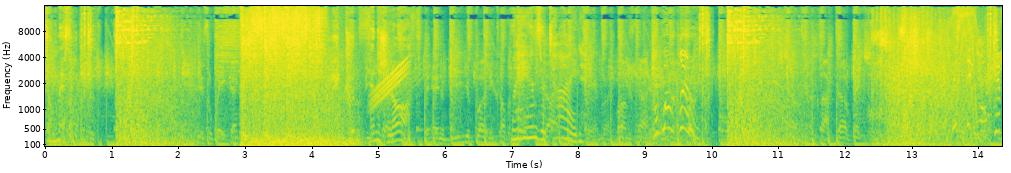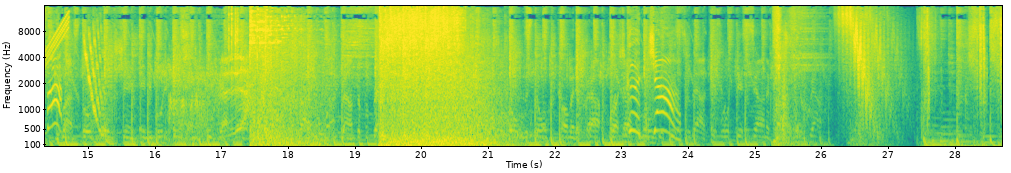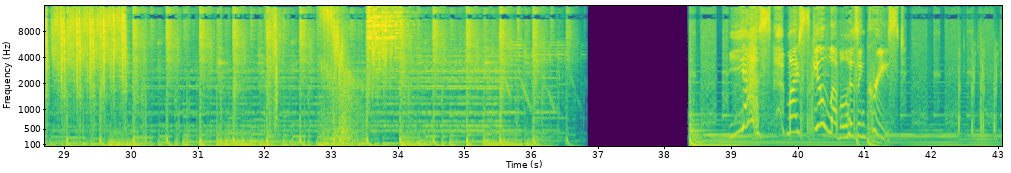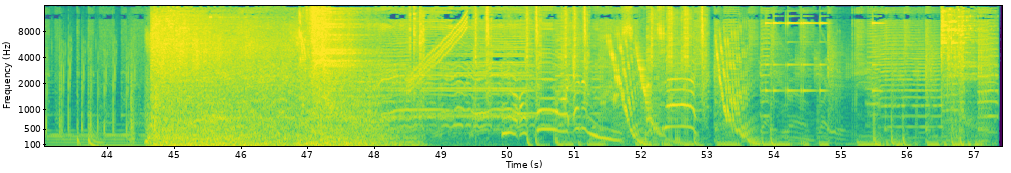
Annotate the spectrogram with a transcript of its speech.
Don't mess with me. I couldn't finish it off. My hands are tied. I won't lose! This thing won't give up! Good job! Yes! My skill level has increased!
